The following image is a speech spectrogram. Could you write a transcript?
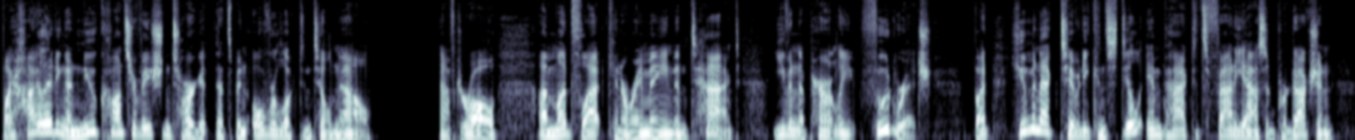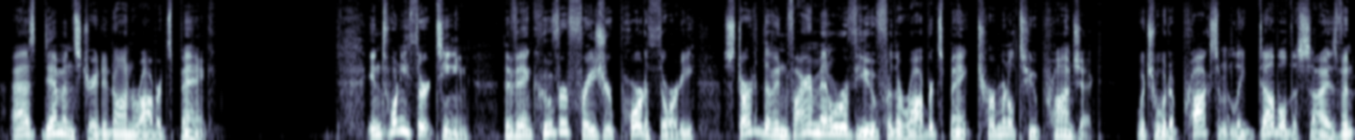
by highlighting a new conservation target that's been overlooked until now. After all, a mudflat can remain intact, even apparently food rich, but human activity can still impact its fatty acid production, as demonstrated on Roberts Bank. In 2013, the Vancouver Fraser Port Authority started the environmental review for the Roberts Bank Terminal 2 project, which would approximately double the size of an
